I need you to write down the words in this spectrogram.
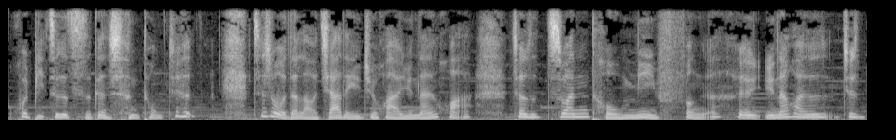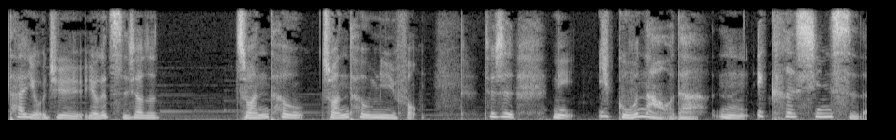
会比这个词更生动，就是 这是我的老家的一句话，云南话叫做“钻头蜜缝”啊。云南话就是就是它有句有个词叫做“钻头钻头蜜缝”。就是你一股脑的，嗯，一颗心思的，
